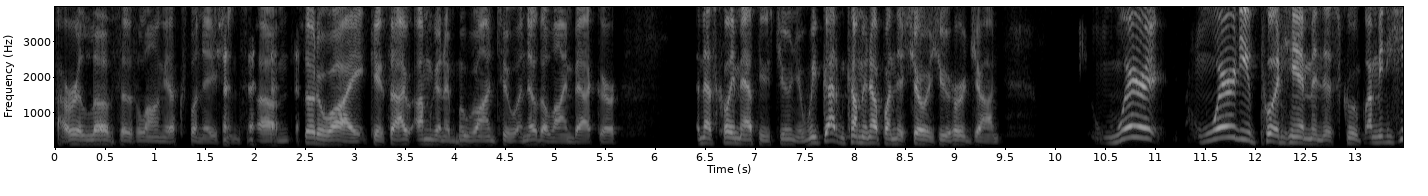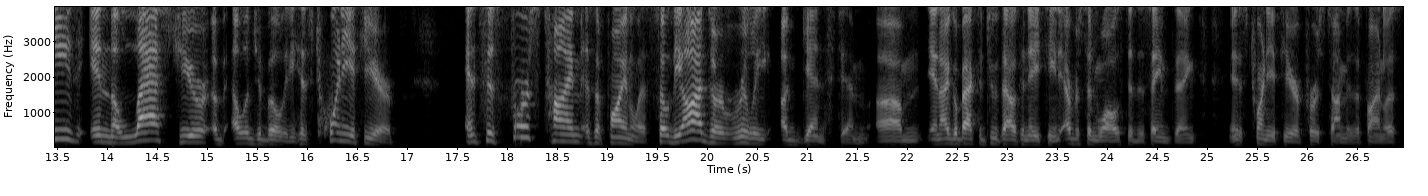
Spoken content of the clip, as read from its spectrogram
Ira loves those long explanations. Um, so do I, because I'm going to move on to another linebacker, and that's Clay Matthews Jr. We've got him coming up on this show, as you heard, John. Where where do you put him in this group? I mean, he's in the last year of eligibility, his 20th year and it's his first time as a finalist. So the odds are really against him. Um, and I go back to 2018. Everson Walls did the same thing in his 20th year, first time as a finalist.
